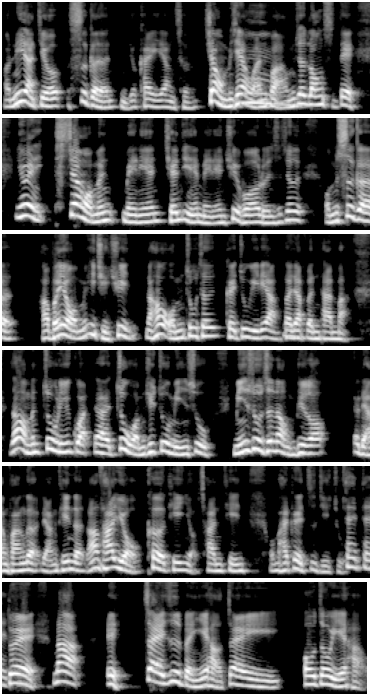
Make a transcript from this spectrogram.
啊，你俩就四个人，你就开一辆车。像我们现在玩法，嗯我们就 long stay，因为像我们每年前几年每年去佛罗伦斯，就是我们四个好朋友，我们一起去，然后我们租车可以租一辆，大家分摊嘛。然后我们住旅馆，呃，住我们去住民宿，民宿是那种比如说呃两房的、两厅的，然后它有客厅、有餐厅，我们还可以自己煮。对对对，那诶，在日本也好，在欧洲也好，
